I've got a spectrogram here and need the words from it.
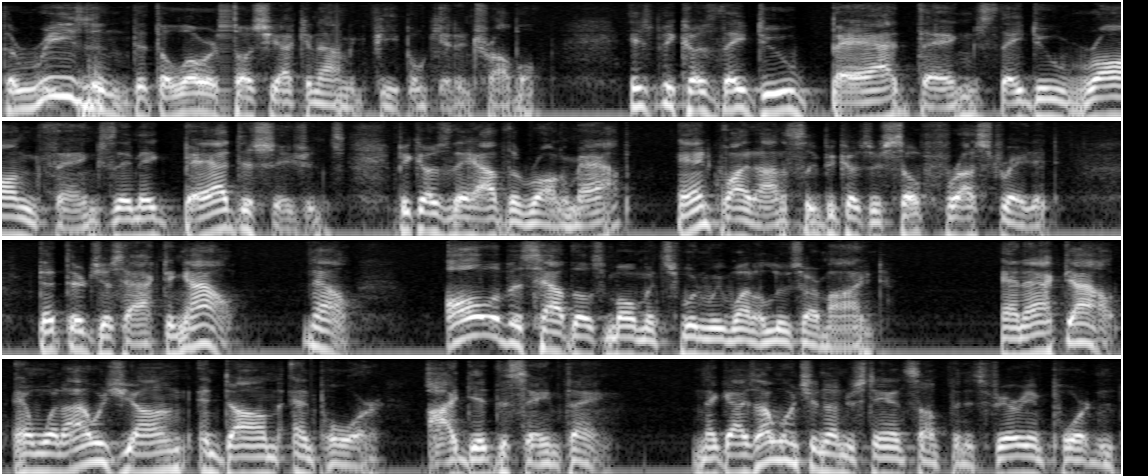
The reason that the lower socioeconomic people get in trouble is because they do bad things, they do wrong things, they make bad decisions because they have the wrong map, and quite honestly, because they're so frustrated that they're just acting out. Now, all of us have those moments when we want to lose our mind and act out. And when I was young and dumb and poor, I did the same thing. Now, guys, I want you to understand something that's very important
